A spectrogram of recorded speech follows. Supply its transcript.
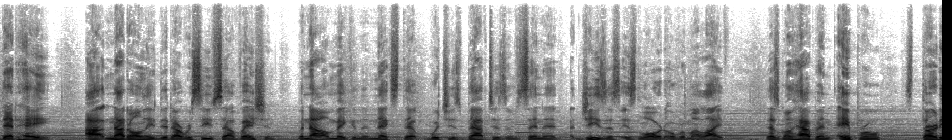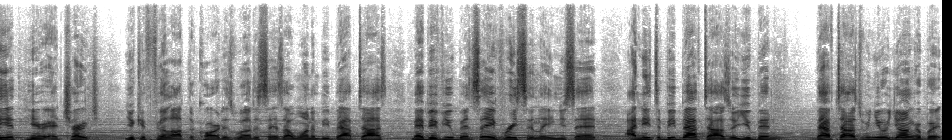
that, hey, I, not only did I receive salvation, but now I'm making the next step, which is baptism, saying that Jesus is Lord over my life. That's going to happen April 30th here at church. You can fill out the card as well that says, I want to be baptized. Maybe if you've been saved recently and you said, I need to be baptized, or you've been baptized when you were younger, but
